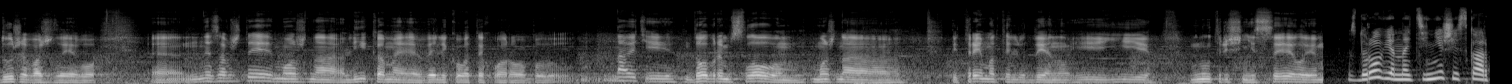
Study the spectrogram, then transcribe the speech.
дуже важливо. Е, Не завжди можна ліками вилікувати хворобу. Навіть і добрим словом можна підтримати людину і її внутрішні сили. Здоров'я найцінніший скарб,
